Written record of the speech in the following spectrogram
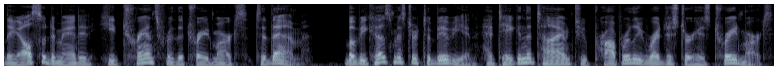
They also demanded he transfer the trademarks to them. But because Mr. Tabibian had taken the time to properly register his trademarks,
